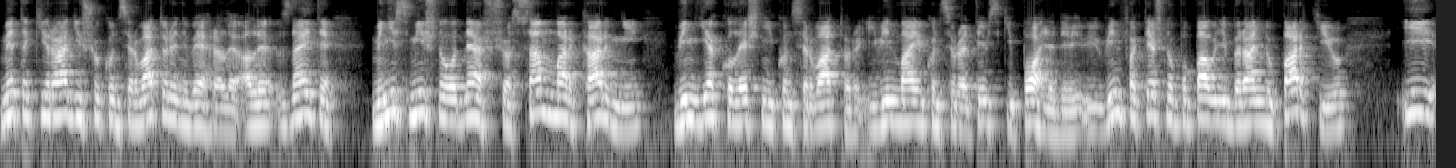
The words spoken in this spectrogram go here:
ми такі раді, що консерватори не виграли. Але знаєте, мені смішно одне, що сам Марк Карні. Він є колишній консерватор і він має консервативські погляди. Він фактично попав у ліберальну партію, і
